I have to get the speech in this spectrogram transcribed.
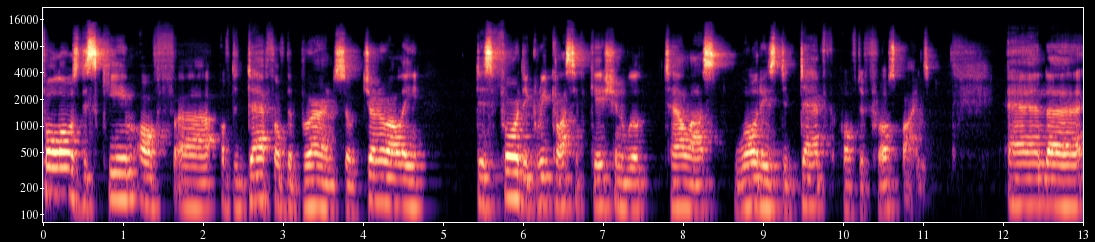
follows the scheme of, uh, of the depth of the burn. So generally, this four degree classification will tell us what is the depth of the frostbite. And, uh,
